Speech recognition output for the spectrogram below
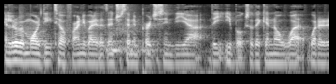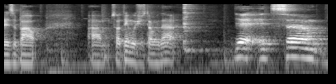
a little bit more detail for anybody that's interested in purchasing the uh, the ebook, so they can know what what it is about. Um, so I think we should start with that. Yeah, it's um,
